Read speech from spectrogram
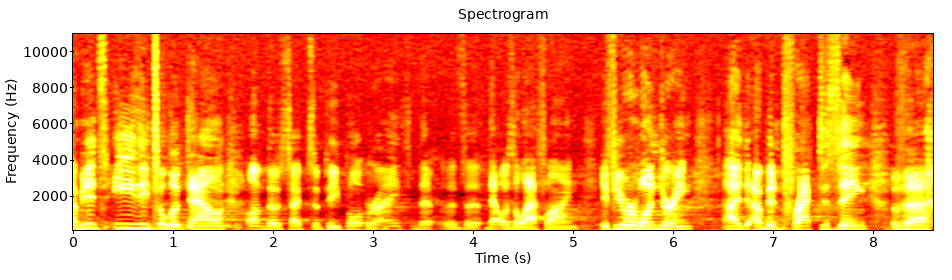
I mean, it's easy to look down on those types of people, right? That was a, that was a laugh line. If you were wondering, I, have been practicing that.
